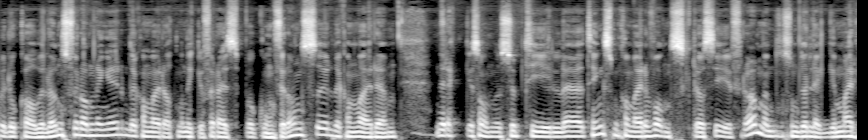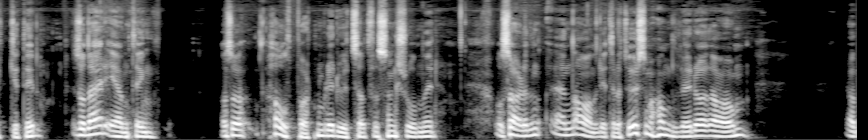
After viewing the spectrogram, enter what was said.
ved lokale lønnsforhandlinger. Det kan være at man ikke får reise på konferanser. Det kan være en rekke sånne subtile ting som kan være vanskelig å si ifra, men som du legger merke til. Så det er én ting. Altså, halvparten blir utsatt for sanksjoner. Og så er det en, annen litteratur som handler om ja,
